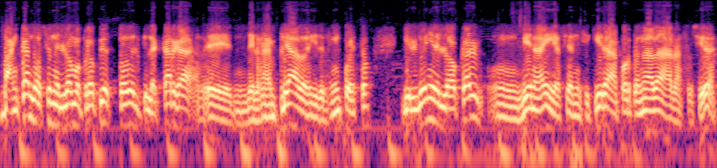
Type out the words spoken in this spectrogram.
bancándose en el lomo propio toda la carga eh, de los empleados y de los impuestos, y el dueño del local mm, viene ahí, o sea, ni siquiera aporta nada a la sociedad.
